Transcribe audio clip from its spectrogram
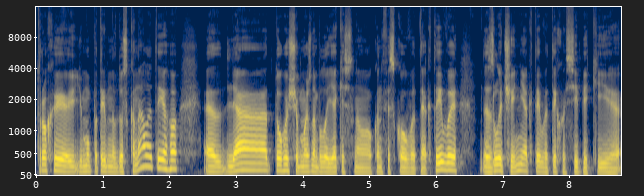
трохи йому потрібно вдосконалити його е, для того, щоб можна було якісно конфісковувати активи, злочинні активи тих осіб, які е,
